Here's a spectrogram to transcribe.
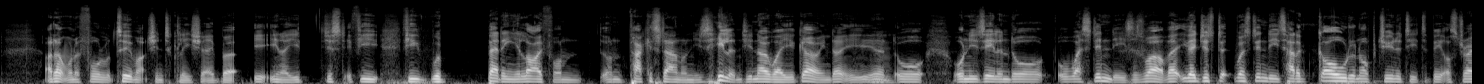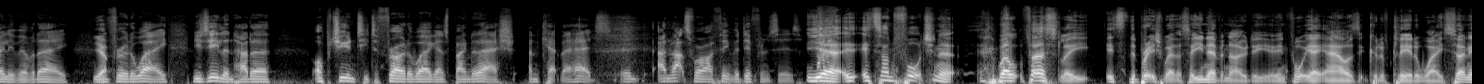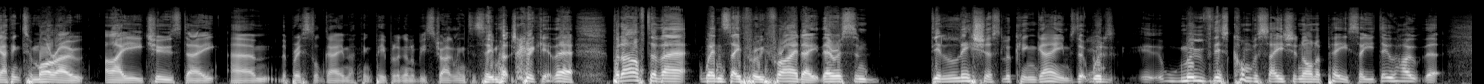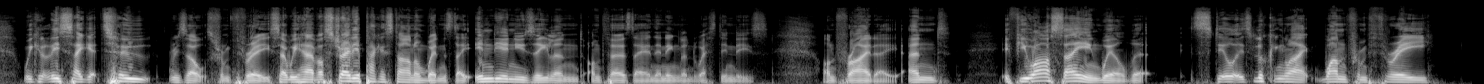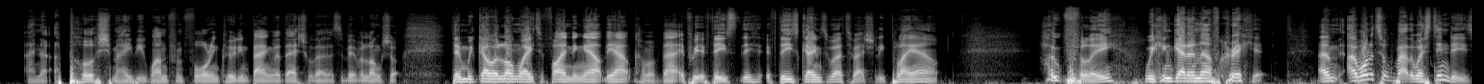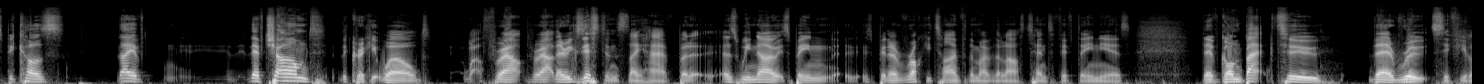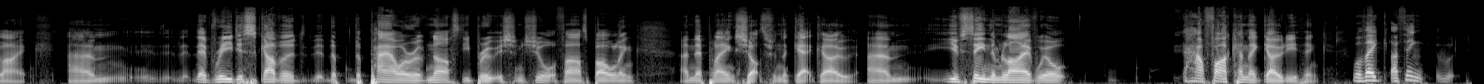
I don't want to fall too much into cliche, but you, you know, you just if you if you were betting your life on on Pakistan or New Zealand, you know where you're going, don't you? Mm. Or or New Zealand or, or West Indies as well. They, they just West Indies had a golden opportunity to beat Australia the other day Yep. and threw it away. New Zealand had a opportunity to throw it away against Bangladesh and kept their heads, and, and that's where I think the difference is. Yeah, it, it's unfortunate. Well, firstly, it's the British weather, so you never know, do you? In 48 hours, it could have cleared away. Certainly, I think tomorrow, i.e., Tuesday, um, the Bristol game, I think people are going to be struggling to see much cricket there. But after that, Wednesday through Friday, there are some delicious looking games that Yeah. would move this conversation on a piece. So you do hope that we can at least say get two results from three. So we have Australia, Pakistan on Wednesday, India, New Zealand on Thursday, and then England, West Indies on Friday. And if you are saying, Will, that still it's looking like one from three and a a push, maybe one from four, including Bangladesh, although that's a bit of a long shot, then we'd go a long way to finding out the outcome of that if we if these if these games were to actually play out. Hopefully, we can get enough cricket. Um, I want to talk about the West Indies because they have they've charmed the cricket world well throughout throughout their existence. They have, but uh, as we know, it's been it's been a rocky time for them over the last ten to fifteen years. They've gone back to their roots, if you like. Um, they've rediscovered the, the power of nasty, brutish, and short, fast bowling, and they're playing shots from the get go. Um, you've seen them live. Will how far can they go? Do you think? Well, they I think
